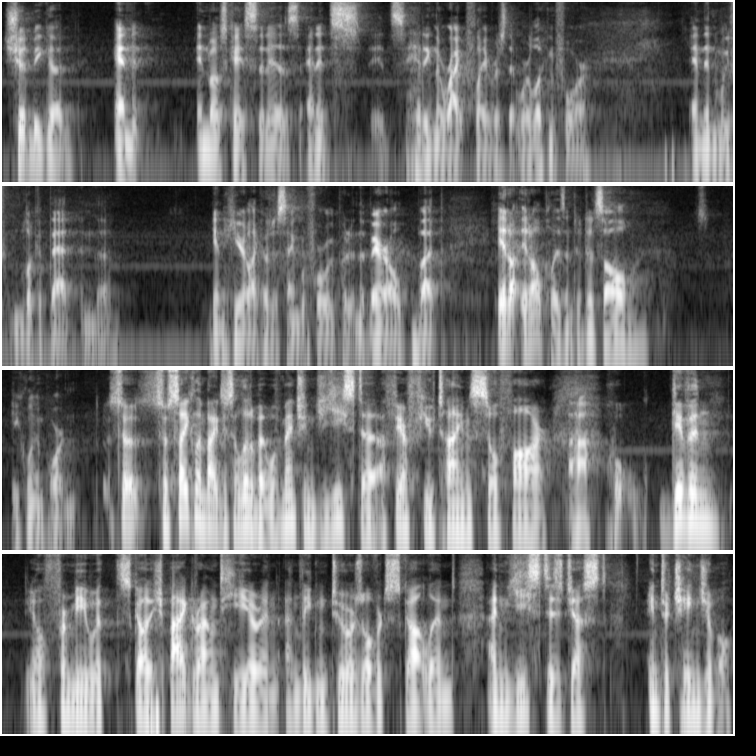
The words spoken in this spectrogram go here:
should be good, and in most cases it is, and it's it's hitting the right flavors that we're looking for, and then we look at that in the in here, like I was just saying before we put it in the barrel, but it it all plays into it. It's all equally important. So, so cycling back just a little bit, we've mentioned yeast a, a fair few times so far. Uh-huh. Given, you know, for me with Scottish background here and, and leading tours over to Scotland, and yeast is just interchangeable.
